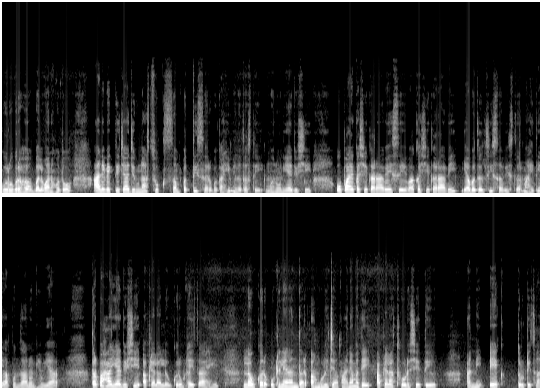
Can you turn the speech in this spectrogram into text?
गुरुग्रह बलवान होतो आणि व्यक्तीच्या जीवनात सुख संपत्ती सर्व काही मिळत असते. म्हणून या दिवशी उपाय कसे करावे सेवा कशी करावी याबद्दलची सविस्तर माहिती आपण जाणून घेऊयात तर पहा या दिवशी आपल्याला लवकर उठायचं आहे. लवकर उठल्यानंतर आंघोळीच्या पाण्यामध्ये आपल्याला थोडेसे तीळ आणि एक त्रुटीचा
